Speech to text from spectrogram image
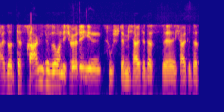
Also das fragen Sie so und ich würde Ihnen zustimmen. Ich halte das, äh, ich halte das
